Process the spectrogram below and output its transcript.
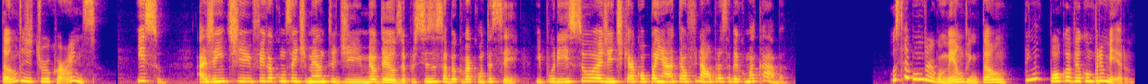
tanto de true crimes? Isso. A gente fica com o sentimento de, meu Deus, eu preciso saber o que vai acontecer. E por isso a gente quer acompanhar até o final para saber como acaba. O segundo argumento, então, tem um pouco a ver com o primeiro,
